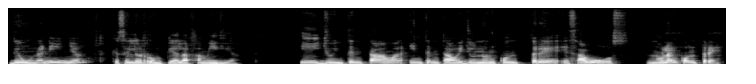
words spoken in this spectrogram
de una niña que se le rompía la familia. Y yo intentaba, intentaba y yo no encontré esa voz, no la encontré.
